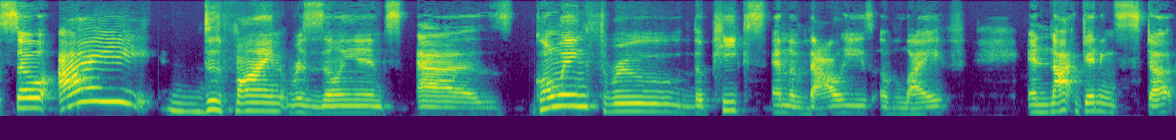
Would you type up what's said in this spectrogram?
So I define resilience as going through the peaks and the valleys of life and not getting stuck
